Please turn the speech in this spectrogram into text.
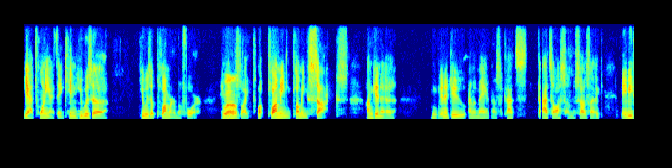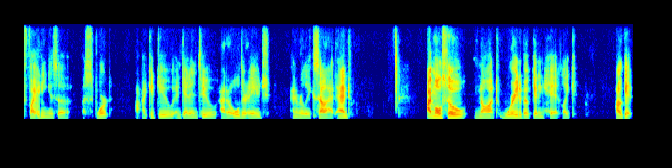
Yeah, 20, I think. And he was a, he was a plumber before. And wow. he was like, plumbing, plumbing sucks. I'm going to, I'm going to do MMA. And I was like, that's, that's awesome. So I was like, maybe fighting is a, a sport I could do and get into at an older age and really excel at. And I'm also not worried about getting hit. Like I'll get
